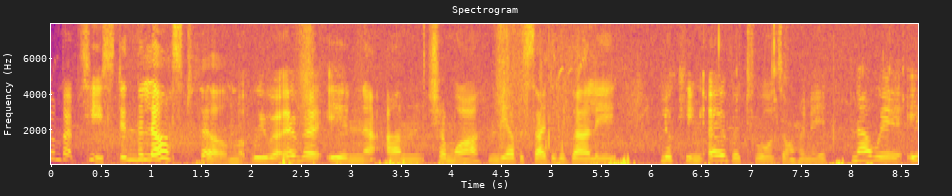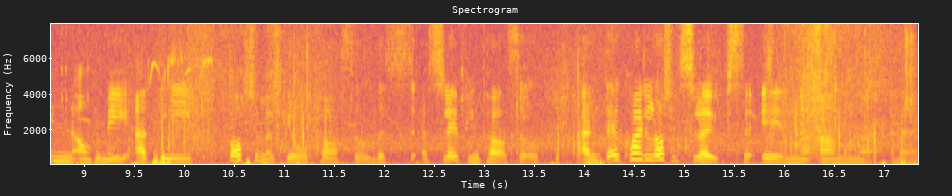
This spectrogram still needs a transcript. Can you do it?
Jean Baptiste, in the last film, we were over in um, Charmois, on the other side of the valley, looking over towards En Remilly. Now we're in En Remilly at the bottom of your parcel, the a sloping parcel, and there are quite a lot of slopes in, um, uh,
